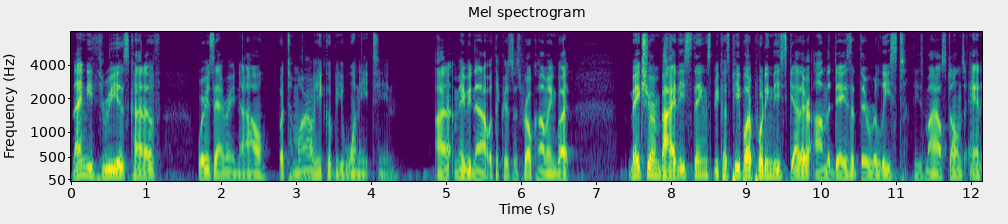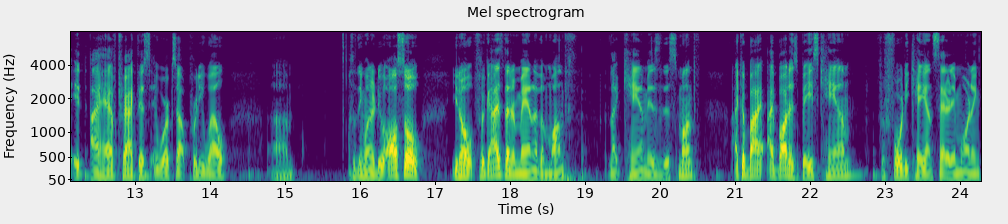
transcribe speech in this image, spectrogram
93 is kind of where he's at right now. But tomorrow he could be 118. I maybe not with the Christmas Pro coming, but make sure and buy these things because people are putting these together on the days that they're released. These milestones, and it I have tracked this. It works out pretty well. Um, something you want to do. Also, you know, for guys that are man of the month, like Cam is this month, I could buy. I bought his base Cam for 40k on Saturday morning.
